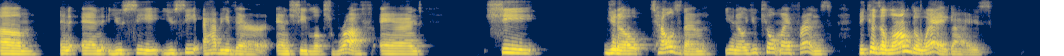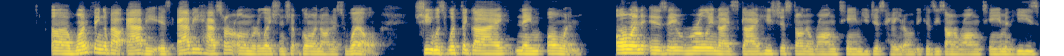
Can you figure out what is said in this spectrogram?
Um, and and you see you see Abby there, and she looks rough, and she, you know, tells them, you know, you killed my friends because along the way, guys. Uh, one thing about Abby is Abby has her own relationship going on as well. She was with a guy named Owen. Owen is a really nice guy. He's just on the wrong team. You just hate him because he's on the wrong team and he's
